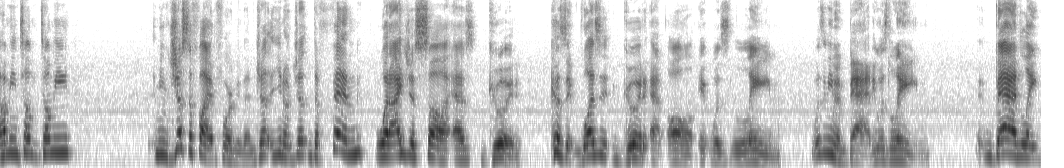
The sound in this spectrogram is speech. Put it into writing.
I mean, tell tell me. I mean, justify it for me then. Just you know, just defend what I just saw as good, because it wasn't good at all. It was lame. It wasn't even bad. It was lame. Bad, like,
